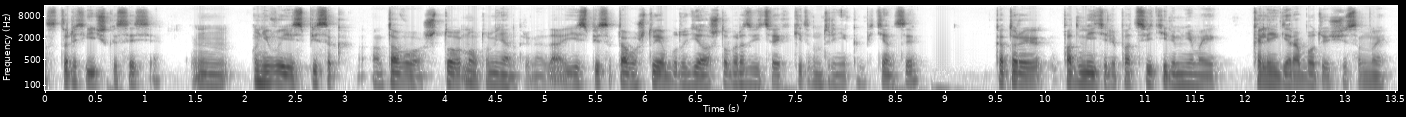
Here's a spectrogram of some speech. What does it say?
стратегической сессии. У него есть список того, что, ну вот у меня, например, да, есть список того, что я буду делать, чтобы развить свои какие-то внутренние компетенции, которые подметили, подсветили мне мои коллеги, работающие со мной –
